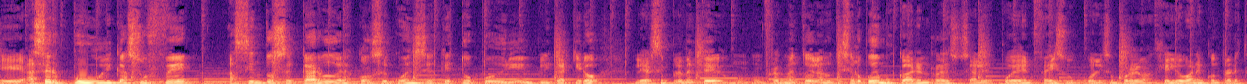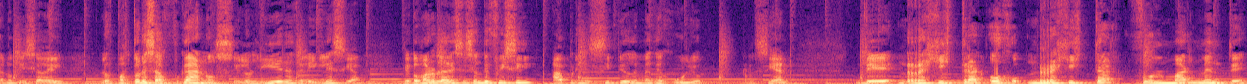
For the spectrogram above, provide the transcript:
eh, hacer pública su fe haciéndose cargo de las consecuencias que esto podría implicar. Quiero leer simplemente un, fragmento de la noticia, lo pueden buscar en redes sociales después, en Facebook, Coalición por el Evangelio, van a encontrar esta noticia de los pastores afganos y los líderes de la iglesia que tomaron la decisión difícil a principios del mes de julio, recién, de registrar, ojo, registrar formalmente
